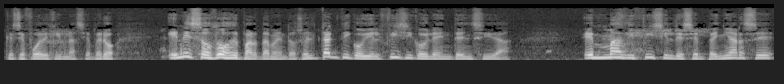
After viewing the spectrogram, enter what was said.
que se fue de gimnasia. Pero en esos dos departamentos, el táctico y el físico y la intensidad, ¿es más difícil desempeñarse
